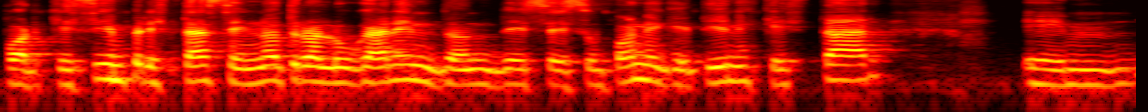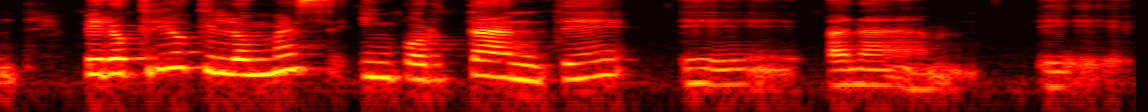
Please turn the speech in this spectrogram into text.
porque siempre estás en otro lugar en donde se supone que tienes que estar. Em, pero creo que lo más importante eh, para eh,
